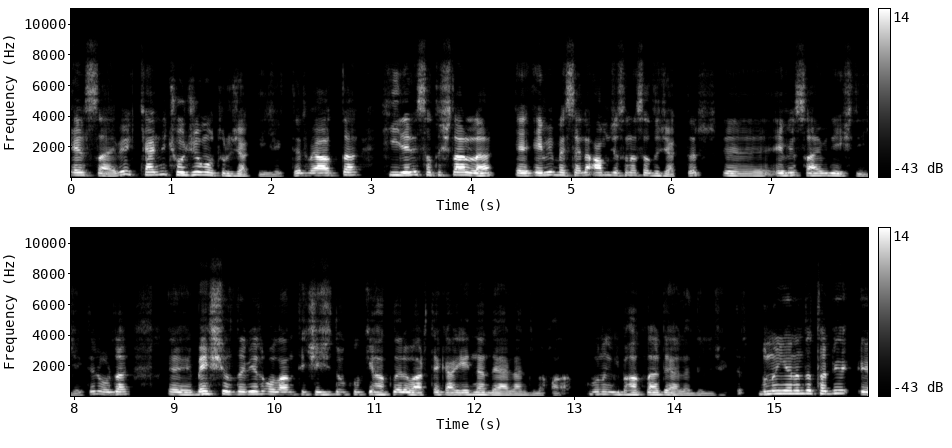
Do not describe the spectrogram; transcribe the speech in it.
ev sahibi kendi çocuğum oturacak diyecektir. Veyahut da hileli satışlarla e, evi mesela amcasına satacaktır. E, evin sahibi değiştirecektir. Orada 5 e, yılda bir olan çeşitli hukuki hakları var. Tekrar yeniden değerlendirme falan. Bunun gibi haklar değerlendirilecektir. Bunun yanında tabii e,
